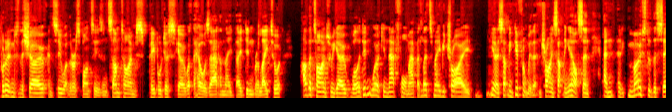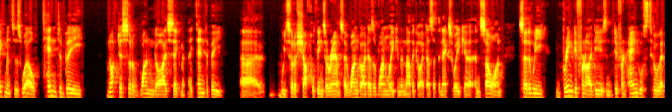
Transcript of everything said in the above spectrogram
put it into the show and see what the response is. And sometimes people just go, what the hell was that? And they, they didn't relate to it. Other times we go, well, it didn't work in that format, but let's maybe try, you know, something different with it and trying something else. And, and most of the segments as well tend to be not just sort of one guy's segment. They tend to be uh, we sort of shuffle things around. So one guy does it one week and another guy does it the next week, uh, and so on, so that we bring different ideas and different angles to it,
